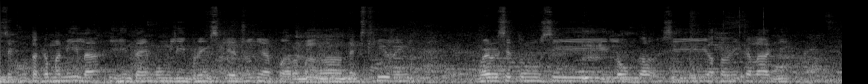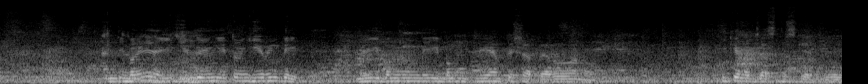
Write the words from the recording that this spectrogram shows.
Kasi kung taga Manila, hihintayin mong libre yung schedule niya para maka next hearing. Whereas itong si local, si Attorney Kalagi, hindi ba niya, ito yung, ito yung hearing date. May ibang, may ibang kliyente siya pero ano, he can adjust the schedule.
